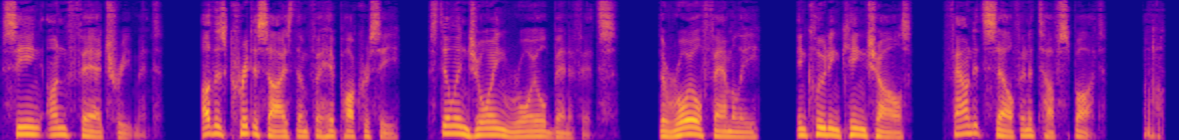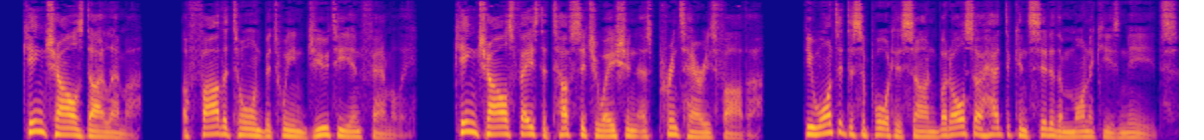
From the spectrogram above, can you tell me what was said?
seeing unfair treatment. Others criticized them for hypocrisy, still enjoying royal benefits. The royal family, including King Charles, found itself in a tough spot. King Charles' Dilemma A father torn between duty and family. King Charles faced a tough situation as Prince Harry's father. He wanted to support his son but also had to consider the monarchy's needs.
